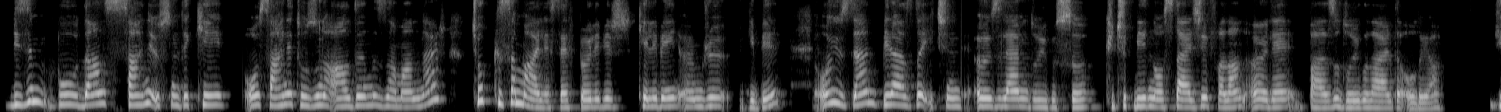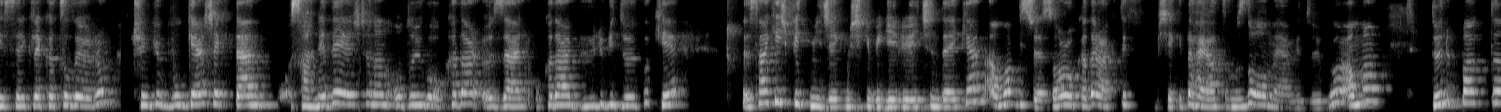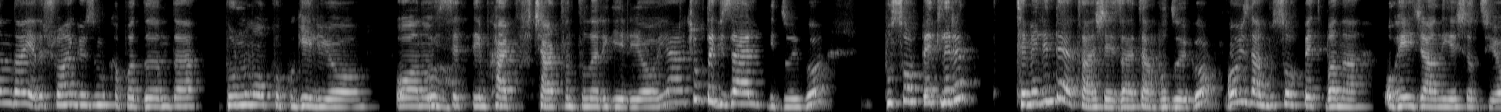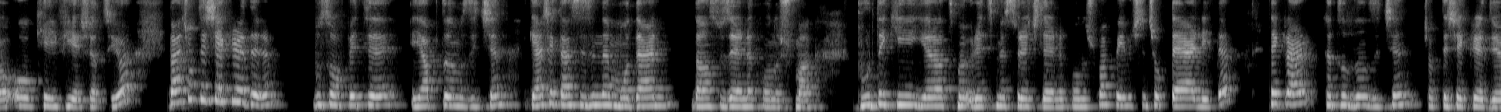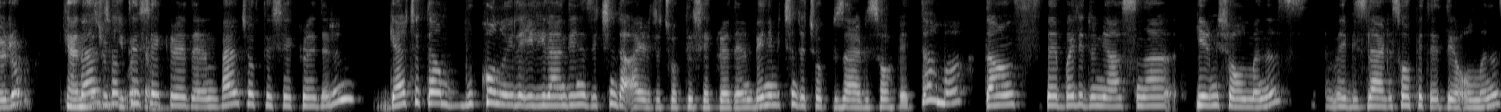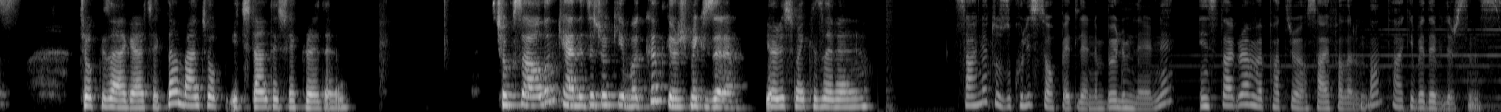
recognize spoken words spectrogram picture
Bizim bu dans sahne üstündeki o sahne tozunu aldığımız zamanlar çok kısa maalesef böyle bir kelebeğin ömrü gibi. O yüzden biraz da için özlem duygusu, küçük bir nostalji falan öyle bazı duygularda oluyor. Kesinlikle katılıyorum. Çünkü bu gerçekten sahnede yaşanan o duygu o kadar özel, o kadar büyülü bir duygu ki e, sanki hiç bitmeyecekmiş gibi geliyor içindeyken ama bir süre sonra o kadar aktif bir şekilde hayatımızda olmayan bir duygu. Ama dönüp baktığımda ya da şu an gözümü kapadığımda burnuma o koku geliyor. O an o oh. hissettiğim kalp çarpıntıları geliyor. Yani çok da güzel bir duygu. Bu sohbetlerin temelinde yatan şey zaten bu duygu. O yüzden bu sohbet bana o heyecanı yaşatıyor, o keyfi yaşatıyor. Ben çok teşekkür ederim bu sohbeti yaptığımız için. Gerçekten sizinle modern dans üzerine konuşmak, buradaki yaratma, üretme süreçlerini konuşmak benim için çok değerliydi. Tekrar katıldığınız için çok teşekkür ediyorum. Kendinize ben çok, çok iyi bakın. teşekkür ederim. Ben çok teşekkür ederim. Gerçekten bu konuyla ilgilendiğiniz için de ayrıca çok teşekkür ederim. Benim için de çok güzel bir sohbetti ama dans ve bale dünyasına girmiş olmanız ve bizlerle sohbet ediyor olmanız çok güzel gerçekten. Ben çok içten teşekkür ederim. Çok sağ olun. Kendinize çok iyi bakın. Görüşmek üzere. Görüşmek üzere. Sahne Tozu kulis sohbetlerinin bölümlerini Instagram ve Patreon sayfalarından takip edebilirsiniz.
